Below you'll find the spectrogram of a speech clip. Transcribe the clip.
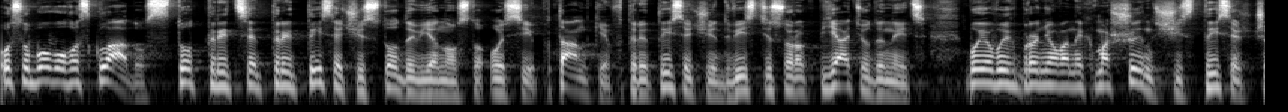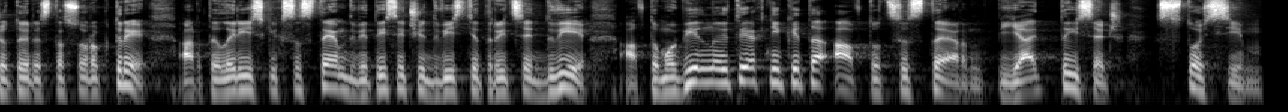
особового складу 133 тисячі 190 осіб, танків 3245 одиниць, бойових броньованих машин 6443, артилерійських систем 2232, автомобільної техніки та автоцистерн 5107.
